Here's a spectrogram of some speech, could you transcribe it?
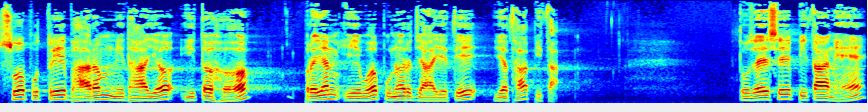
स्वपुत्रे भारम निधाय इत प्रयन एव पुनर्जायते यथा पिता। तो जैसे पिता ने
